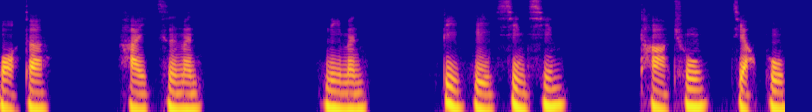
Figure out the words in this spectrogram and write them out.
我的孩子们，你们必以信心踏出脚步。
